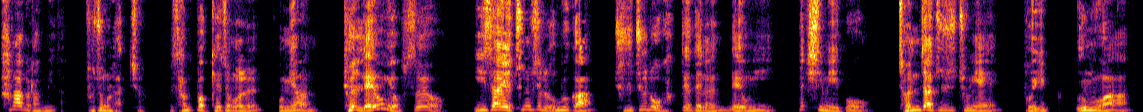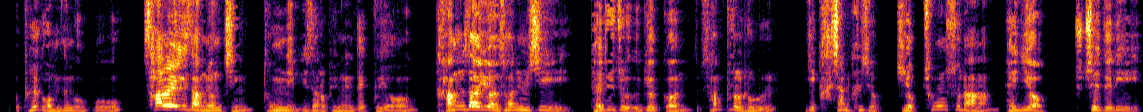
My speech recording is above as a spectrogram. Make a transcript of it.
하락을 합니다. 조정을 받죠. 상법 개정을 보면 별 내용이 없어요. 이사의 충실 의무가 주주로 확대되는 내용이 핵심이고 전자주주총회 도입 이거 별거 없는 거고 사회이사 명칭 독립이사로 변경됐고요. 감사위원 선임 시 대주주 의결권 3%룰 이게 가장 크죠. 기업 총수나 대기업 주체들이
